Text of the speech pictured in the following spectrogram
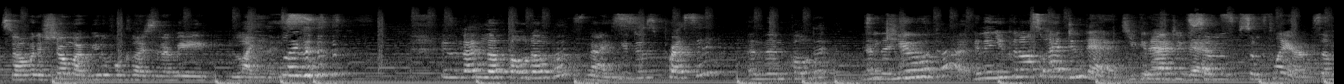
So I'm gonna show my beautiful clutch that I made like this. Like this. It's a nice little fold over. nice. You just press it and then fold it, Isn't and then cute? you do a cut. And then you can also add doodads. You can add add doodads. some some flair. Some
